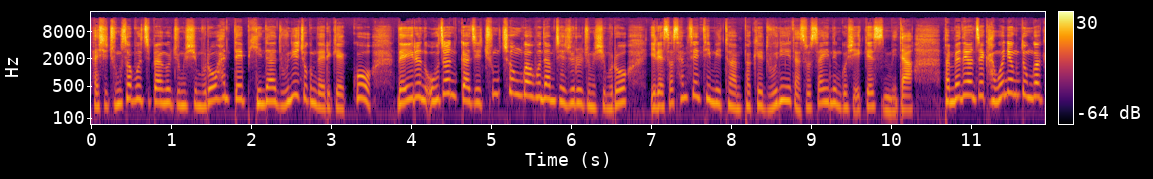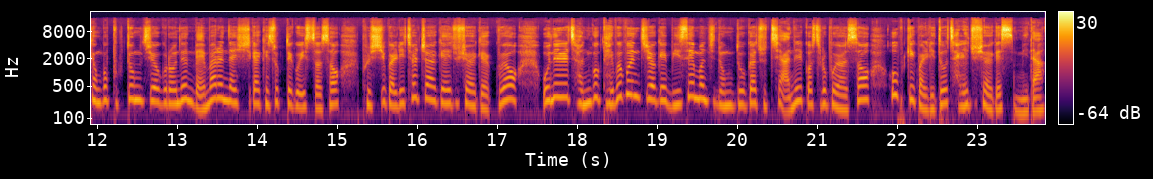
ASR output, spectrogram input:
다시 중서부 지방을 중심으로 한때 비나 눈이 조금 내리겠고 내일은 오전까지 충청과 호남 제주를 중심으로 1에서 3cm 안팎의 눈이 다소 쌓이는 곳이 있겠습니다. 반면에 현재 강원 영동과 경북 북동 지역으로는 메마른 날씨가 계속되고 있어서 불씨 관리 철저하게 해 주셔야겠고요. 오늘 전국 대부분 지역의 미세먼지 농도가 좋지 않을 것으로 보여서 호흡기 관리도 잘 해주셔야겠습니다.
